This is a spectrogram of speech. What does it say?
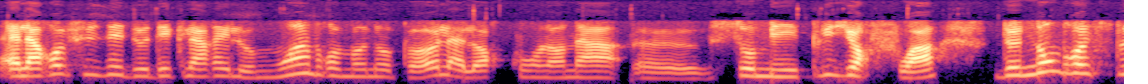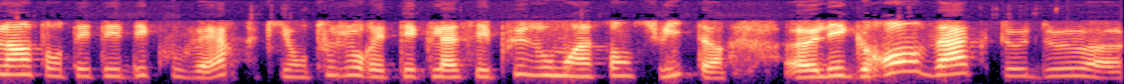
Elle a refusé de déclarer le moindre monopole alors qu'on l'en a euh, sommé plusieurs fois. De nombreuses plaintes ont été découvertes qui ont toujours été classées plus ou moins sans suite. Euh, les grands actes de euh,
